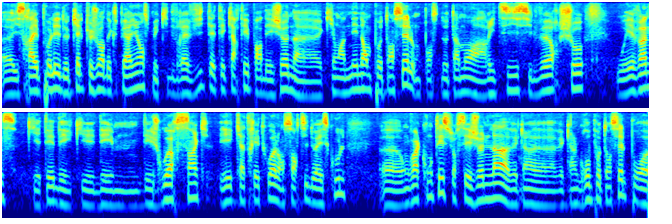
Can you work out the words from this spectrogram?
Euh, il sera épaulé de quelques joueurs d'expérience, mais qui devraient vite être écartés par des jeunes euh, qui ont un énorme potentiel. On pense notamment à Ritzy, Silver, Shaw ou Evans, qui étaient des, des, joueurs 5 et 4 étoiles en sortie de high school. Euh, on va compter sur ces jeunes-là avec un, avec un gros potentiel pour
